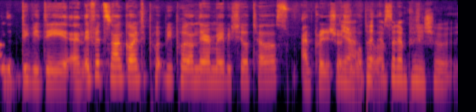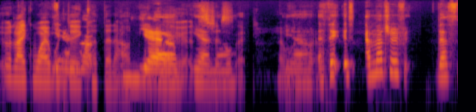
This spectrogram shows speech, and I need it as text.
on the DVD, and if it's not going to put be put on there, maybe she'll tell us. I'm pretty sure she yeah. will tell But us. but I'm pretty sure. Like, why would Yeah, they no, cut that out? yeah, Like, yeah, no. like, yeah, whatever. I think it's. I'm not sure if that's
